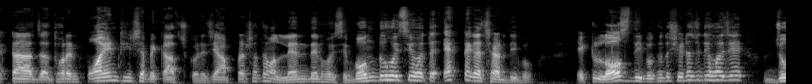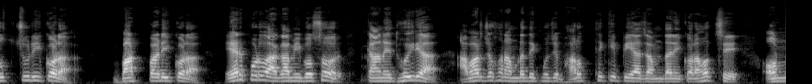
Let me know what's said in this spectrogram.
একটা ধরেন পয়েন্ট হিসেবে কাজ করে, যে আপনার সাথে আমার লেনদেন হয়েছে, বন্ধু হয়েছে হয়তো এক টাকা ছাড় দিব, একটু লস দিব, কিন্তু সেটা যদি হয় যে জোত চুরি করা বাটপাড়ি করা এরপরও আগামী বছর কানে ধইরা আবার যখন আমরা দেখব যে ভারত থেকে পেঁয়াজ আমদানি করা হচ্ছে, অন্য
